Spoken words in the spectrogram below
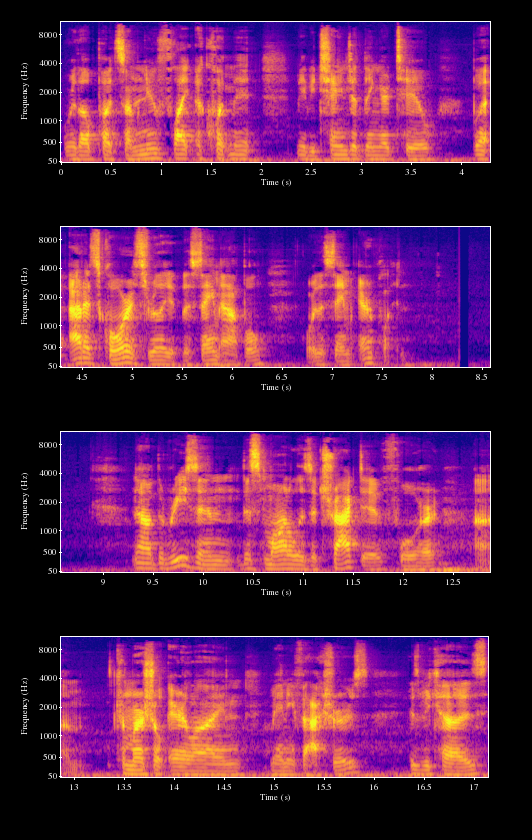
where they'll put some new flight equipment, maybe change a thing or two, but at its core, it's really the same Apple or the same airplane. Now, the reason this model is attractive for um, commercial airline manufacturers is because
